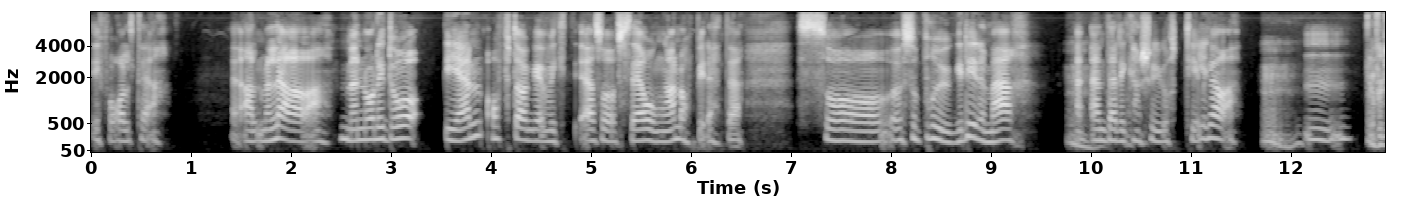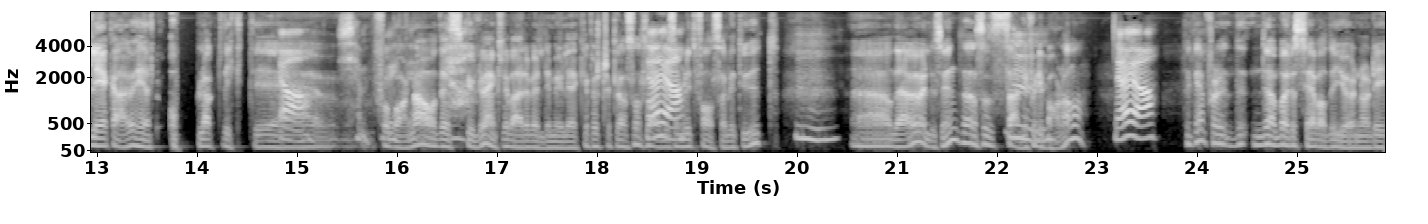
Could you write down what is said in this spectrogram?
i forhold til eh, allmennlærere. Men når de da igjen oppdager viktig, altså ser ungene oppi dette, så, så bruker de det mer enn det de kanskje har gjort tidligere. Mm. Mm. For lek er jo helt opplagt viktig Ja, eh, for barna, og det skulle jo egentlig være veldig mye lek i første klasse, og så har det liksom blitt fasa litt ut. Mm. Eh, Og det er jo veldig synd, altså, særlig for de barna. da. Ja, ja. For det, det er bare å se hva de gjør når de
